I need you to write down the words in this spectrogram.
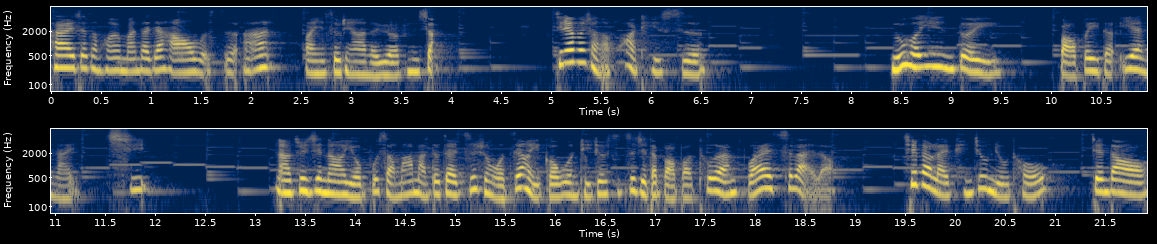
嗨，家长朋友们，大家好，我是安安，欢迎收听安的育儿分享。今天分享的话题是如何应对宝贝的厌奶期。那最近呢，有不少妈妈都在咨询我这样一个问题，就是自己的宝宝突然不爱吃奶了，切到奶瓶就扭头，见到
